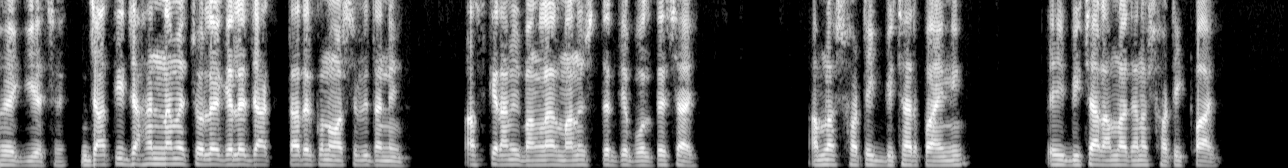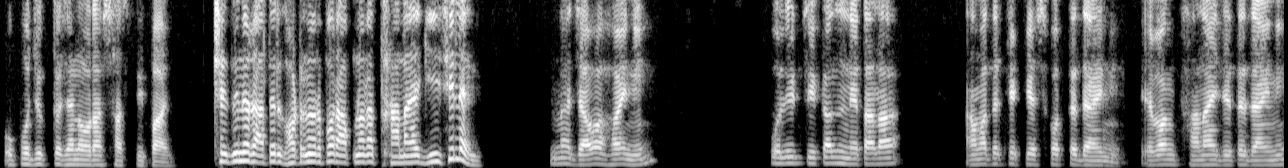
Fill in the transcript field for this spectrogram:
হয়ে গিয়েছে। জাতি জাহান নামে চলে গেলে যাক, তাদের কোনো অসুবিধা নেই। আজকের আমি বাংলার মানুষদেরকে বলতে চাই, আমরা সঠিক বিচার পাইনি। এই বিচার আমরা যেন সঠিক পাই। উপযুক্ত যেন ওরা শাস্তি পায়। সেদিনের রাতের ঘটনার পর আপনারা থানায় গিয়েছিলেন? না যাওয়া হয়নি। পলিটিক্যাল নেতারা আমাদেরকে কেস করতে দেয়নি এবং থানায় যেতে দেয়নি।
